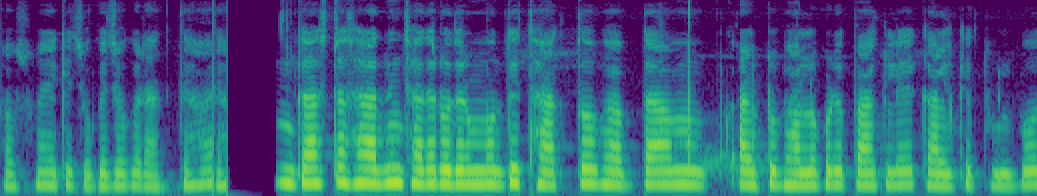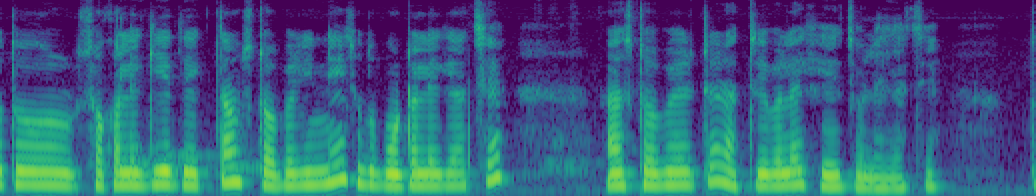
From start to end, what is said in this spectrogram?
সবসময় একে চোখে চোখে রাখতে হয়। গাছটা সারাদিন ছাদের রোদের মধ্যে থাকতো, ভাবতাম আর একটু ভালো করে পাকলে কালকে তুলবো। তো সকালে গিয়ে দেখতাম স্ট্রবেরি নেই, শুধু মোটা লেগে আছে আর স্ট্রবেরিটা রাত্রিবেলায় খেয়ে চলে গেছে। তো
